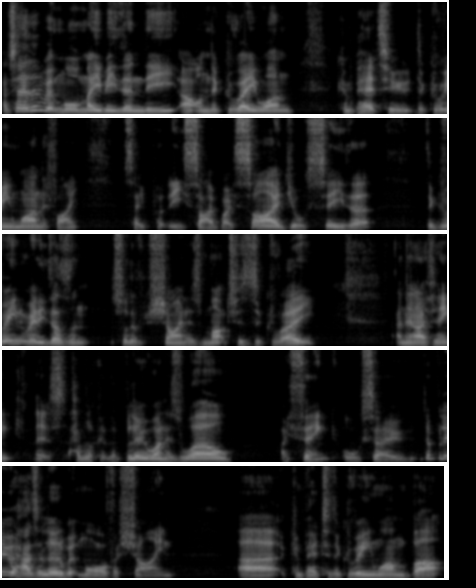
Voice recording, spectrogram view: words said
I'd say a little bit more maybe than the uh, on the grey one compared to the green one. If I say put these side by side, you'll see that the green really doesn't sort of shine as much as the grey. And then I think let's have a look at the blue one as well. I think also the blue has a little bit more of a shine uh, compared to the green one, but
